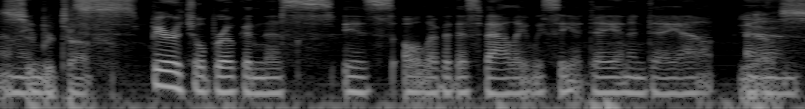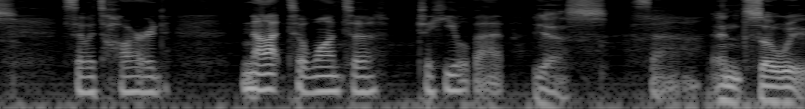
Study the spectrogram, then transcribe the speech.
I Super mean, tough. Spiritual brokenness is all over this valley. We see it day in and day out. Yes. And so it's hard not to want to to heal that. Yes. So. And so we,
